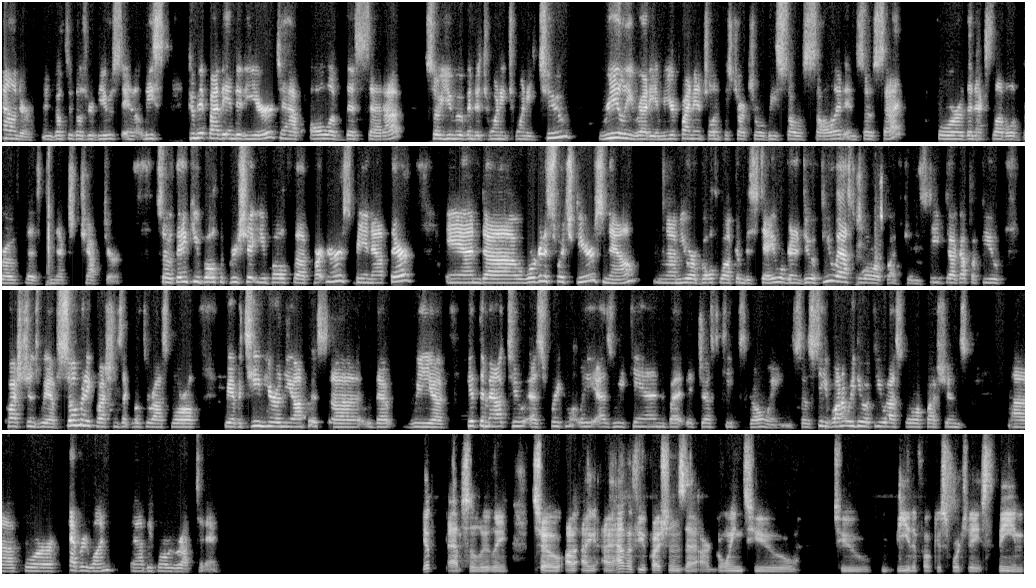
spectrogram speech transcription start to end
calendar and go through those reviews and at least commit by the end of the year to have all of this set up so you move into 2022 really ready. I mean your financial infrastructure will be so solid and so set for the next level of growth, the, next chapter. So thank you both. Appreciate you both uh, partners being out there. And uh, we're going to switch gears now. Um, you are both welcome to stay. We're going to do a few Ask Loral questions. Steve dug up a few questions. We have so many questions that go through Ask Loral. We have a team here in the office uh, that we uh, get them out to as frequently as we can, but it just keeps going. So, Steve, why don't we do a few Ask Loral questions uh, for everyone uh, before we wrap today? Yep, absolutely. So I, I have a few questions that are going to to be the focus for today's theme.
